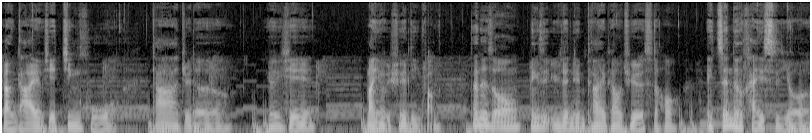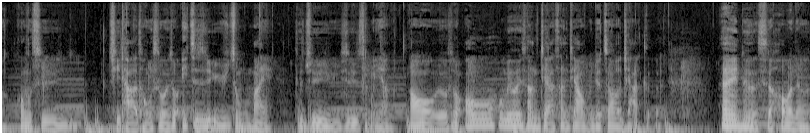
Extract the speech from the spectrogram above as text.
让大家有些惊呼哦。大家觉得有一些蛮有趣的地方。但那时候那只鱼在那边飘来飘去的时候，哎，真的开始有公司其他的同事会说：“哎，这只鱼怎么卖？这只鱼是怎么样？”然后我就说：“哦，后面会上架，上架我们就知道价格。”在那个时候呢，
